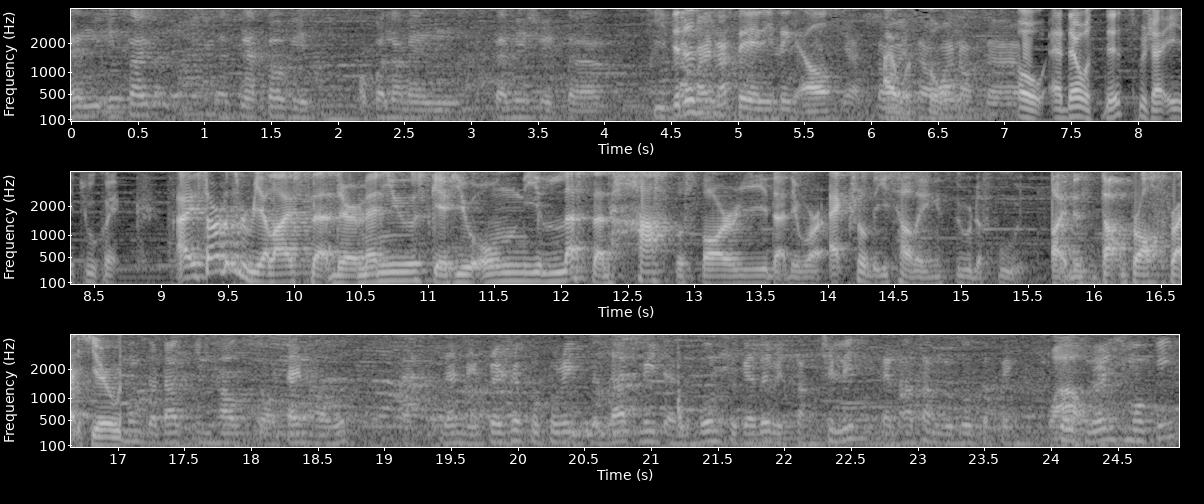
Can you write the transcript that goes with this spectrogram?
and inside the snapper is open up and sandwich with the He didn't say anything else. Yeah, so I was uh, sold. one of the Oh, and there was this, which I ate too quick. I started to realize that their menus gave you only less than half the story that they were actually telling through the food. Like this duck broth right here. cook the duck in-house for 10 hours. Then we pressure cook it, the duck meat and the bone together with some chilies and add some local toppings. So it's very smoky,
